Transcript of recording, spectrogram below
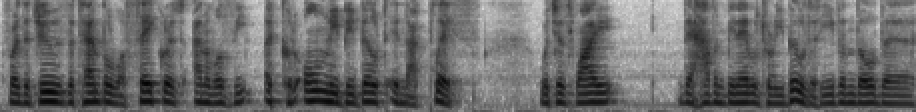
For the Jews, the temple was sacred and it, was the, it could only be built in that place, which is why they haven't been able to rebuild it, even though the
